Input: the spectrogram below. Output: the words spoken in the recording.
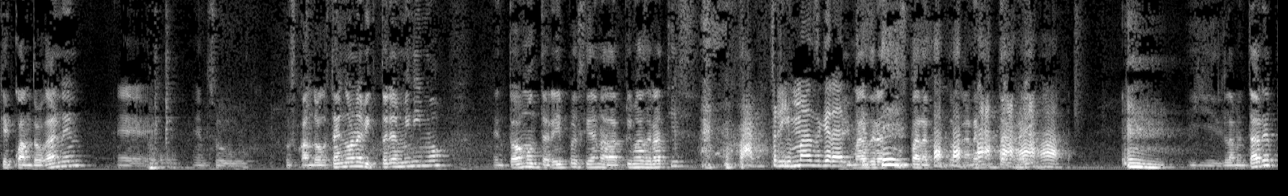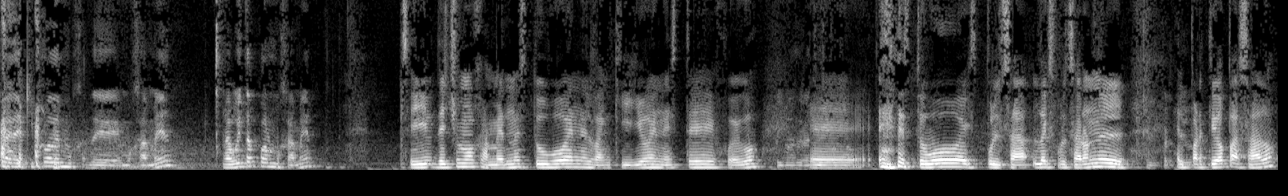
que cuando ganen, eh, en su, pues cuando tengan una victoria mínimo, en todo Monterrey pues iban a dar primas gratis, primas gratis. primas gratis para cuando gane Monterrey. Y lamentable para el equipo de, de Mohamed, agüita por Mohamed, Sí, de hecho Mohamed no estuvo en el banquillo en este juego. gratis. Eh, estuvo expulsado, lo expulsaron el, el partido pasado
